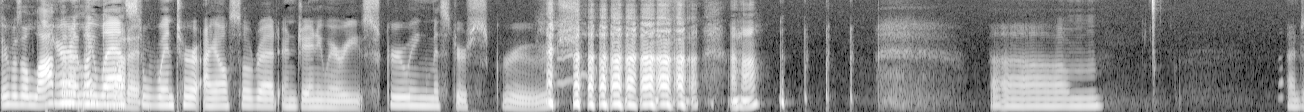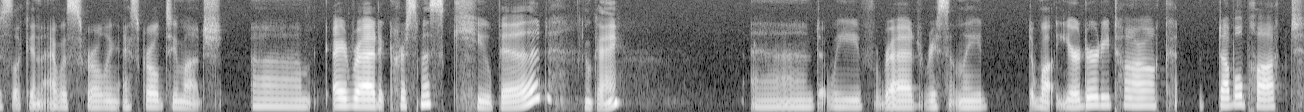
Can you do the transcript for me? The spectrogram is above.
There was a lot Apparently, that I liked last about it. winter I also read in January "Screwing Mr. Scrooge." Uh-huh. Um, I'm just looking. I was scrolling. I scrolled too much. Um, I read Christmas Cupid, Okay. and we've read recently. Well, Your Dirty Talk, Double Pucked,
